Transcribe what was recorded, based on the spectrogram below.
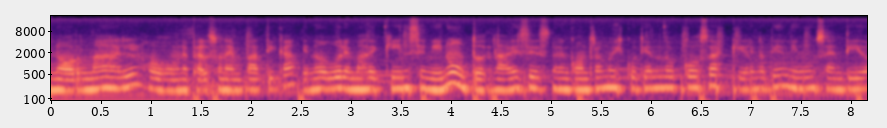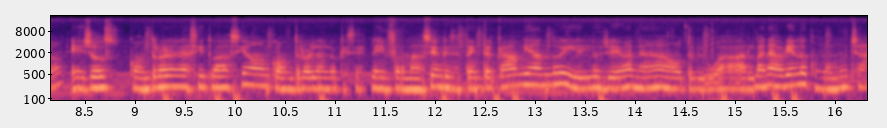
normal o una persona empática que no dure más de 15 minutos. A veces nos encontramos discutiendo cosas que no tienen ningún sentido. Ellos controlan la situación, controlan lo que es la información que se está intercambiando y lo llevan a otro lugar. Van abriendo como muchas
